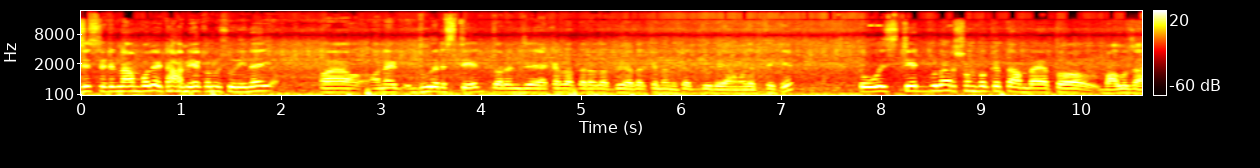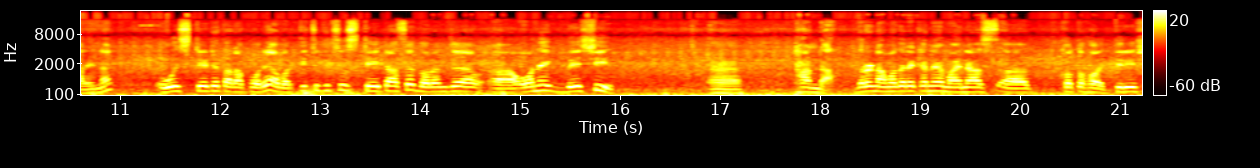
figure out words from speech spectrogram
যে স্টেটের নাম বলে, এটা আমি এখনও শুনি নাই। অনেক দূরের স্টেট ধরেন যে এক হাজার, দেড় হাজার, দুই হাজার কিলোমিটার দূরে আমাদের থেকে। তো ওই স্টেটগুলোর সম্পর্কে তো আমরা এত ভালো জানি না। ওই স্টেটে তারা পড়ে, আবার কিছু কিছু স্টেট আছে, ধরেন যে অনেক বেশি ঠান্ডা। ধরেন আমাদের এখানে মাইনাস কত হয়? তিরিশ,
